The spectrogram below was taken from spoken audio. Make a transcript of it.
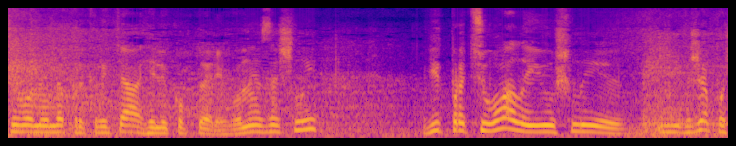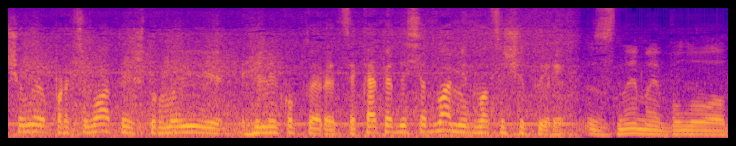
це вони на прикриття гелікоптерів. Вони зайшли, відпрацювали і йшли, і вже почали працювати штурмові гелікоптери. Це К-52, Мі-24. З ними було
